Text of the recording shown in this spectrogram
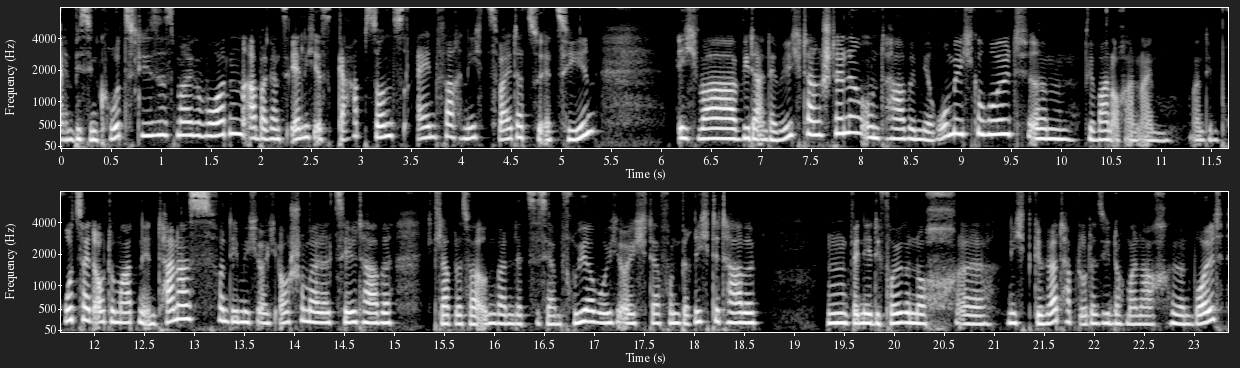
ein bisschen kurz dieses Mal geworden, aber ganz ehrlich, es gab sonst einfach nichts weiter zu erzählen. Ich war wieder an der Milchtankstelle und habe mir Rohmilch geholt. Ähm, wir waren auch an einem, an dem Brotzeitautomaten in Tannas, von dem ich euch auch schon mal erzählt habe. Ich glaube, das war irgendwann letztes Jahr im Frühjahr, wo ich euch davon berichtet habe. Und wenn ihr die Folge noch äh, nicht gehört habt oder sie noch mal nachhören wollt,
